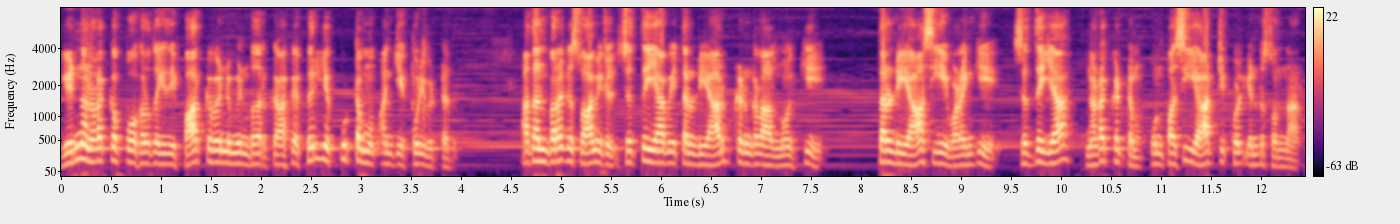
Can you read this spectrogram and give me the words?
என்ன நடக்கப் போகிறதோ இதை பார்க்க வேண்டும் என்பதற்காக பெரிய கூட்டமும் அங்கே கூடிவிட்டது. அதன் பிறகு சுவாமிகள் சித்தையாவை தன்னுடைய அருட்கண்களால் நோக்கி தன்னுடைய ஆசையை வழங்கி சித்தையா நடக்கட்டும் உன் பசியை ஆற்றிக்கொள் என்று சொன்னார்.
